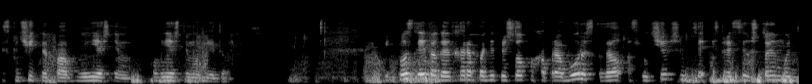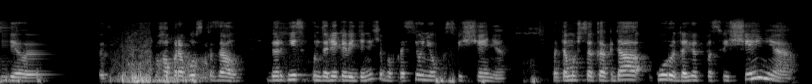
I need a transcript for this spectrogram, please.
исключительно по внешнему, по внешнему виду. И после этого Гадхара Пандит пришел к Махапрабху, рассказал о случившемся и спросил, что ему делать. Махапрабху сказал, вернись к Пундарика Видянитхи, попроси у него посвящения. Потому что когда гуру дает посвящение,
